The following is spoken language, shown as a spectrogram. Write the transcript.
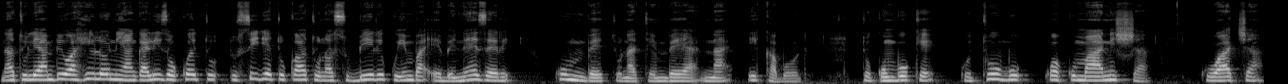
Na tuliambiwa hilo ni angalizo kwetu tusije tukawa tunasubiri kuimba Ebenezeri kumbe tunatembea na Ikabod. Tukumbuke kutubu kwa kumaanisha kuacha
